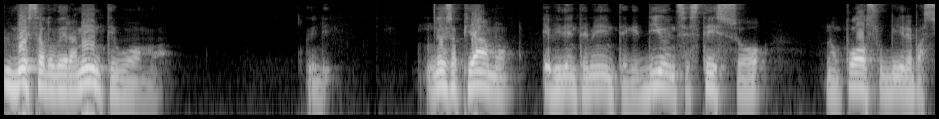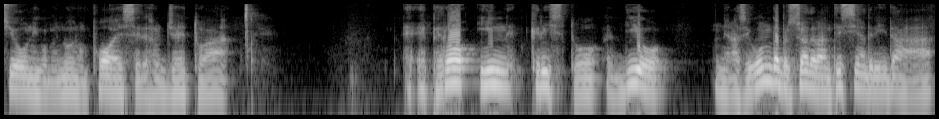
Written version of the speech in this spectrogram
Lui è stato veramente uomo. Quindi noi sappiamo evidentemente che Dio in se stesso non può subire passioni come noi, non può essere soggetto a... E però in Cristo Dio, nella seconda persona della Santissima Trinità,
